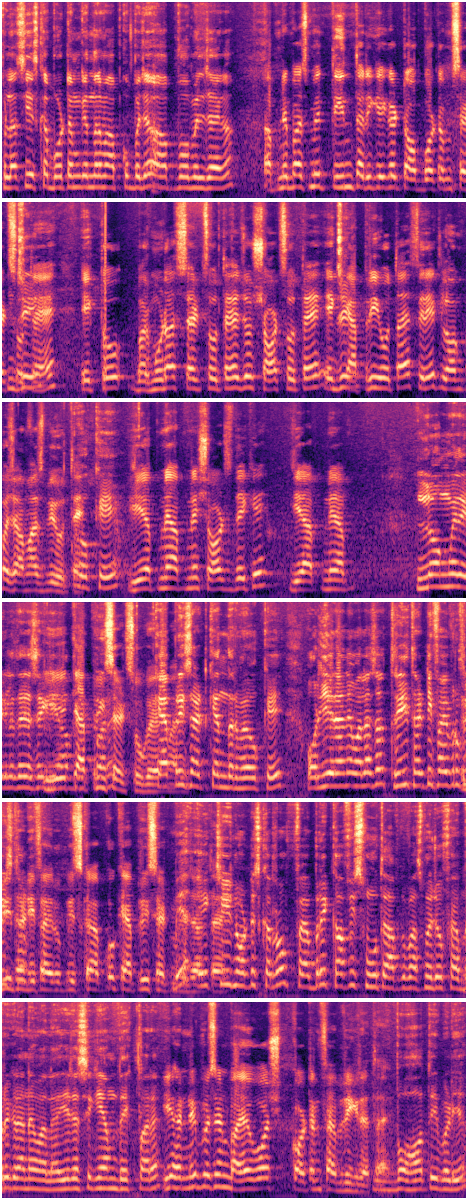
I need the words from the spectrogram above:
प्लस ये इसका बॉटम के अंदर में आपको बजा हाँ, आप वो मिल जाएगा। अपने पास में तीन तरीके के टॉप बॉटम सेट्स होते हैं। एक तो बरमुडा सेट्स होते हैं जो शॉर्ट्स होते हैं एक कैपरी होता है फिर एक लॉन्ग पजामाज भी होते हैं। ओके। ये अपने अपने शॉर्ट्स देखे ये अपने आप लॉन्ग में देख लेते हैं जैसे कि ये कैपरी सेट्स हो। गए कैपरी सेट के अंदर में ओके और ये रहने वाला sir three thirty five rupees thirty five rupees का आपको कैपरी सेट मिल जाता एक चीज़ नोटिस कर रहा हूँ फैब्रिक काफ़ी स्मूथ है आपके पास में जो फैब्रिक रहने वाला है। ये जैसे कि हम देख पा रहे हैं। ये hundred percent bio wash cotton fabric रहता है। बहुत ही बढ़िया।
